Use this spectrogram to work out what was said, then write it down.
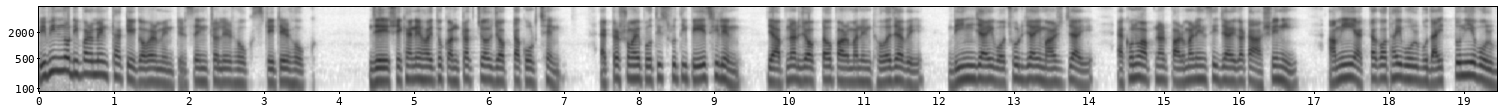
বিভিন্ন ডিপার্টমেন্ট থাকে গভর্নমেন্টের সেন্ট্রালের হোক স্টেটের হোক, যে সেখানে হয়তো কন্ট্রাকচুয়াল জবটা করছেন। একটা সময় প্রতিশ্রুতি পেয়েছিলেন যে আপনার জবটাও পার্মানেন্ট হয়ে যাবে, দিন যায়, বছর যায়, মাস যায় এখনও আপনার পার্মানেন্সির জায়গাটা আসেনি। আমি একটা কথাই বলব, দায়িত্ব নিয়ে বলব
